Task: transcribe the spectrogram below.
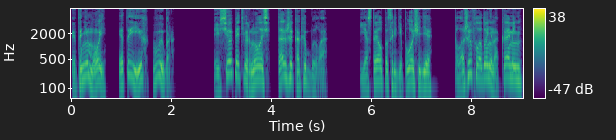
«Это не мой, это их выбор». И все опять вернулось так же, как и было. Я стоял посреди площади, положив ладони на камень,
